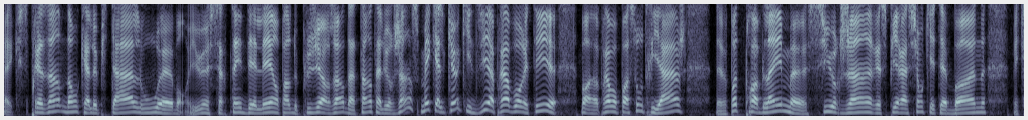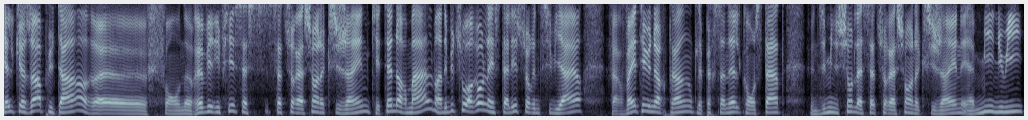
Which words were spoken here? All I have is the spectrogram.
euh, qui se présente donc à l'hôpital où euh, bon, il y a eu un certain délai, on parle de plusieurs heures d'attente à l'urgence, mais quelqu'un qui dit après avoir été bon, après avoir passé au triage, n'avait pas de problème si urgent, respiration qui était bonne, mais quelques heures plus tard, on a revérifié sa saturation en oxygène qui était normale, mais en début de soirée, on l'a installé sur une civière. Vers 21h30, le personnel constate une diminution de la saturation en oxygène et minuit,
